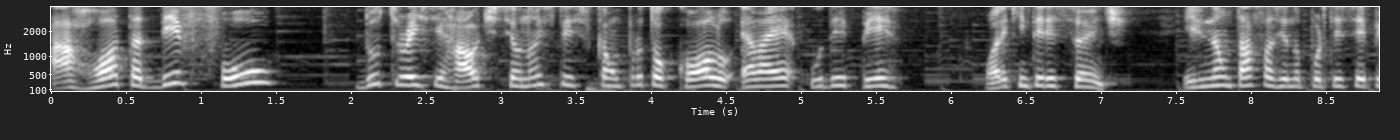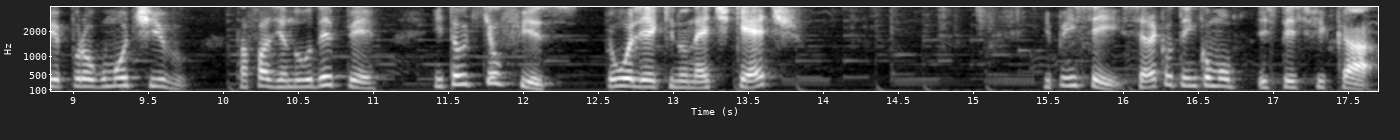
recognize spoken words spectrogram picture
a rota default do trace route, se eu não especificar um protocolo, ela é UDP. Olha que interessante. Ele não está fazendo por TCP por algum motivo, está fazendo UDP. Então o que, que eu fiz? Eu olhei aqui no Netcat, e pensei, será que eu tenho como especificar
